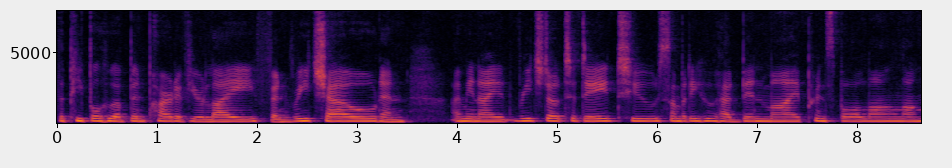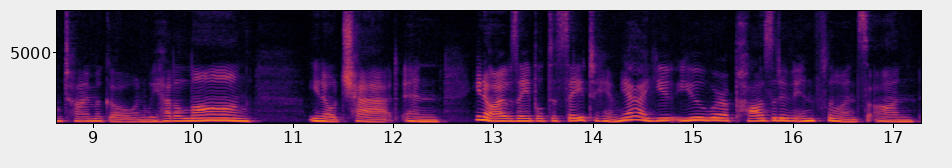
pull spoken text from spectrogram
the people who have been part of your life and reach out and I mean, I reached out today to somebody who had been my principal a long, long time ago, and we had a long, you know, chat. And you know, I was able to say to him, "Yeah, you you were a positive influence on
